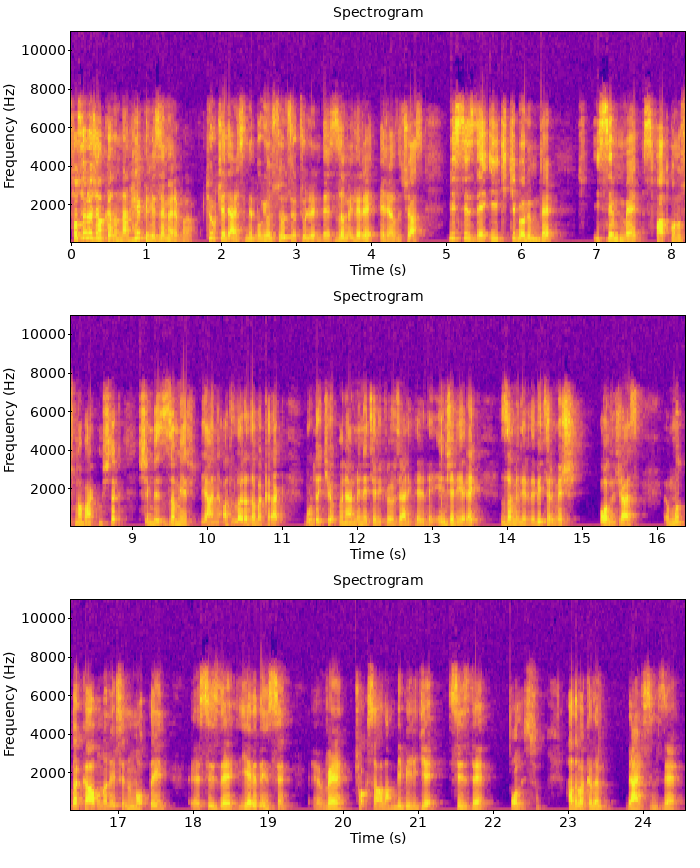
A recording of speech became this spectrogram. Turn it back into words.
Sosyal Hocam kanalından hepinize merhaba. Türkçe dersinde bugün sözcük türlerinde zamirleri ele alacağız. Biz sizde ilk iki bölümde isim ve sıfat konusuna bakmıştık. Şimdi zamir yani adılara da bakarak buradaki önemli nitelik ve özellikleri de inceleyerek zamirleri de bitirmiş olacağız. E, Mutlaka bunların hepsini notlayın. E, Sizde yer edinsin e, ve çok sağlam bir bilgi sizde oluşsun. Hadi bakalım dersimize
